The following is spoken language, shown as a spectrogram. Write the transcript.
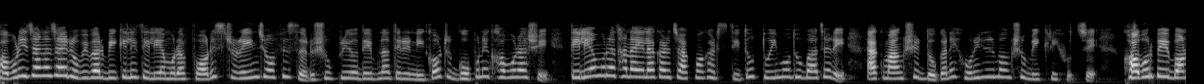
খবরে জানা যায়, রবিবার বিকেলে তেলিয়ামুড়া ফরেস্ট রেঞ্জ অফিসার সুপ্রিয় দেবনাথের নিকট গোপনে খবর আসে, তেলিয়ামুড়া থানা এলাকার চাকমাঘাট স্থিত তুইমধু বাজারে এক মাংসের দোকানে হরিণের মাংস বিক্রি হচ্ছে। খবর পেয়ে বন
